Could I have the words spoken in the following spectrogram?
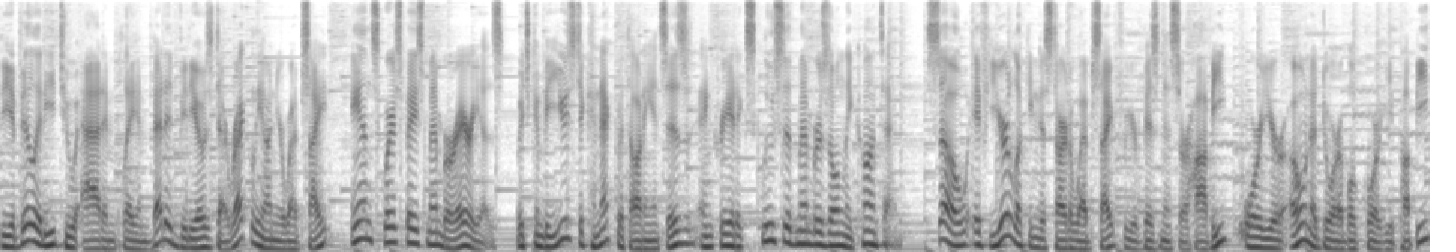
the ability to add and play embedded videos directly on your website, and Squarespace member areas, which can be used to connect with audiences and create exclusive members only content. So, if you're looking to start a website for your business or hobby, or your own adorable corgi puppy,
